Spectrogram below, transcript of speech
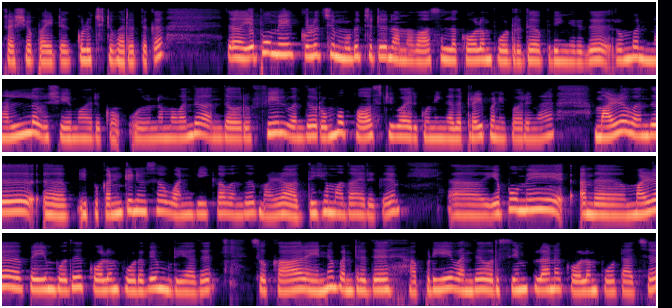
ஃப்ரெஷ் அப் ஆயிட்டு, குளிச்சுட்டு வர்றதுக்கு. எப்போவுமே எப்பவுமே குளிச்சு முடிச்சுட்டு நம்ம வாசல்ல கோலம் போடுறது அப்படிங்கிறது ரொம்ப நல்ல விஷயமா இருக்கும். ஒரு நம்ம வந்து அந்த ஒரு ஃபீல் வந்து ரொம்ப பாசிட்டிவா இருக்கும். நீங்க அதை ட்ரை பண்ணி பாருங்க. மழை வந்து அ இப்ப கன்டினியூஸா 1 வீக்கா வந்து மழை அதிகமாக தான் இருக்கு. எப்போவுமே அந்த மழை பெய்யும்போது கோலம் போடவே முடியாது. ஸோ கா என்ன பண்ணுறது அப்படியே வந்து ஒரு சிம்பிளான கோலம் போட்டாச்சு.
